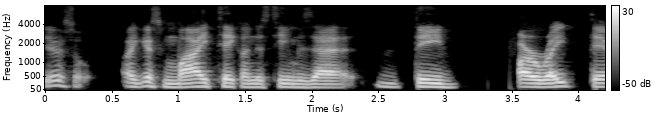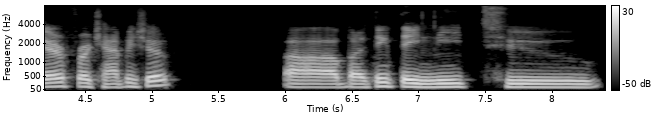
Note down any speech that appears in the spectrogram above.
yeah, so I guess my take on this team is that they are right there for a championship, uh, but I think they need to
